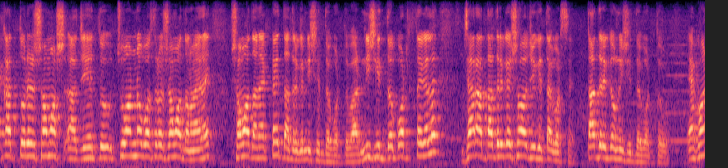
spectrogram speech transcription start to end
একাত্তরের সমস্যা যেহেতু চুয়ান্ন বছরের সমাধান হয় নাই, সমাধান একটাই তাদেরকে নিষিদ্ধ করতে হবে। আর নিষিদ্ধ করতে গেলে যারা তাদেরকে সহযোগিতা করছে, তাদেরকেও নিষিদ্ধ করতে হবে। এখন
